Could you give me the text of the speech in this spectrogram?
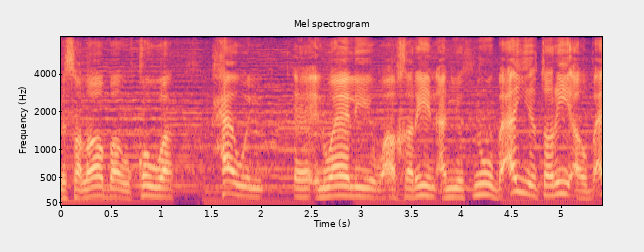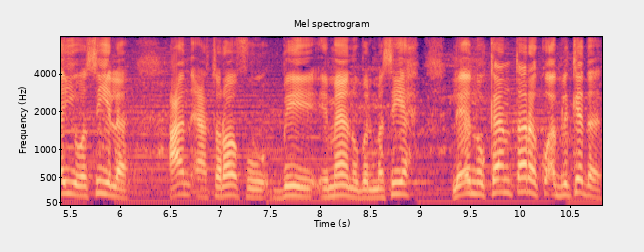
بصلابة وقوة حاول الوالي وآخرين أن يثنوه بأي طريقة وبأي وسيلة عن اعترافه بإيمانه بالمسيح لأنه كان تركه قبل كده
